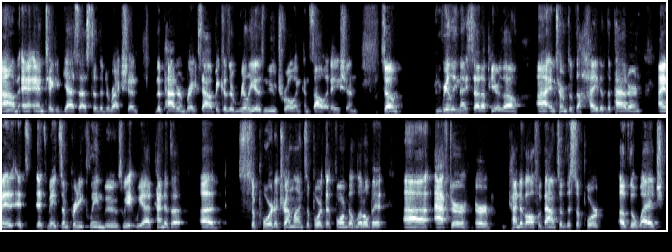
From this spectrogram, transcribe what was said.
um, and, and, take a guess as to the direction the pattern breaks out because it really is neutral and consolidation. So really nice setup here though uh, in terms of the height of the pattern. And it, it's it's made some pretty clean moves. We, we had kind of a, a support, a trend line support that formed a little bit uh, after or kind of off a bounce of the support of the wedge.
